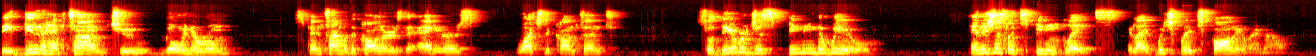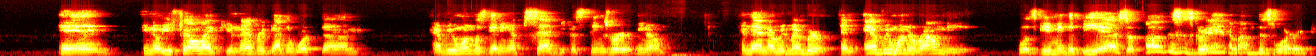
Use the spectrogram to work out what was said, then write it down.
they didn't have time to go in a room, spend time with the colors, the editors, watch the content. So they were just spinning the wheel, and it's just like spinning plates. You're like, which plate's falling right now? And you know, you felt like you never got the work done. Everyone was getting upset because things were, you know. And then I remember, and everyone around me was giving me the BS of, "Oh, this is great. I love this work."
